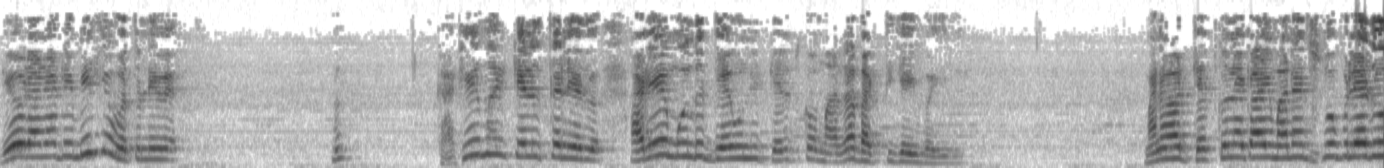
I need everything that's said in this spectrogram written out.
దేవుడు అనేటి మీరికే పోతున్నాయి కథే మరి తెలుస్తలేదు. అరే ముందు దేవుణ్ణి తెలుసుకో మర్ర భక్తి చేయబోయింది మనం అది తెచ్చుకునే కాయ మనం చూపు లేదు.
